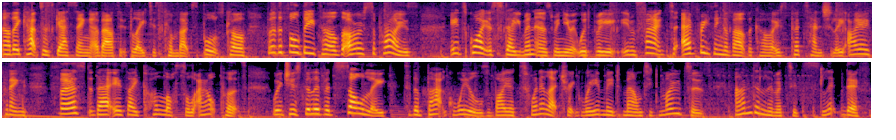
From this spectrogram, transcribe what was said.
Now, they kept us guessing about its latest comeback sports car, but the full details are a surprise. It's quite a statement, as we knew it would be. In fact, everything about the car is potentially eye opening. First, there is a colossal output, which is delivered solely to the back wheels via twin electric rear mid mounted motors and a limited slip diff.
